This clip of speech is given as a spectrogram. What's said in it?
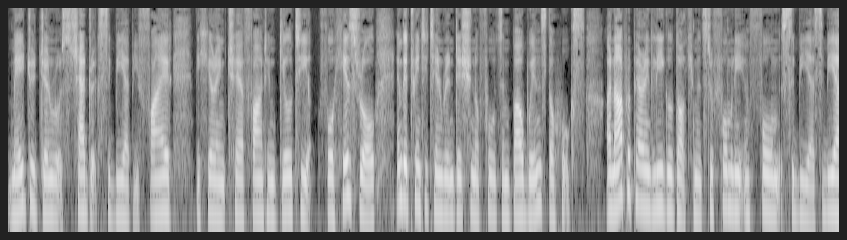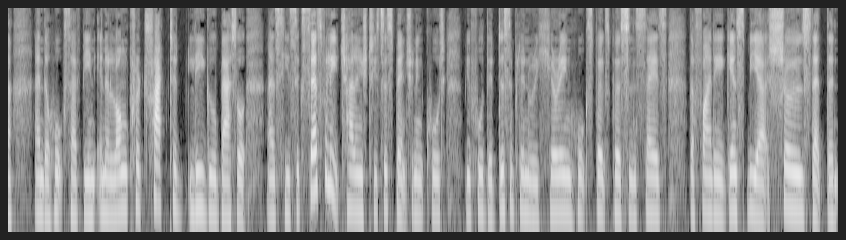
Major General Shadrack Sibiya be fired. The hearing chair found him guilty for his role in the 2010 rendition of four Zimbabweans. The Hawks are now preparing legal documents to formally inform Sibiya. Sibiya and the Hawks have been in a long, protracted legal battle as he successfully challenged his suspension in court before the disciplinary hearing. Hawks spokesperson says the finding against Sibiya shows that the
